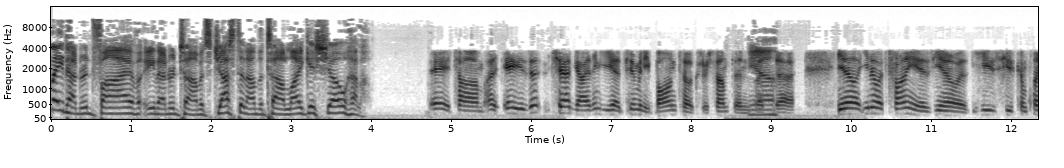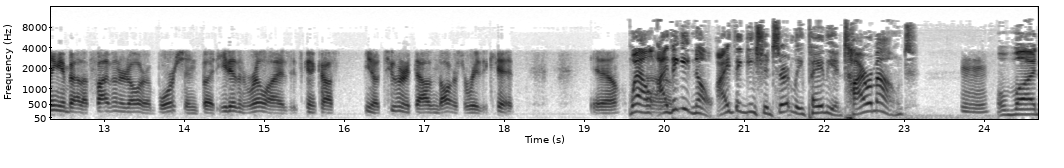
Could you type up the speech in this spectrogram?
One 800 tom It's Justin on the Tom Leykis show. Hello. Hey, Tom. Uh, hey, is that Chad guy? I think he had too many bong tokes or something. Yeah. But, uh, you know, you know what's funny is, you know, he's he's complaining about a $500 abortion, but he doesn't realize it's going to cost, you know, $200,000 to raise a kid. You know? Well, Uh, I think he, no, I think he should certainly pay the entire amount. hmm But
